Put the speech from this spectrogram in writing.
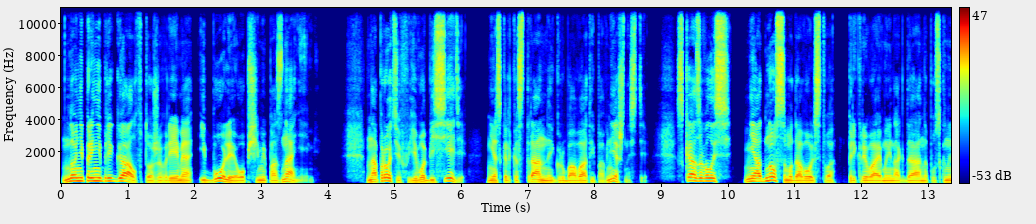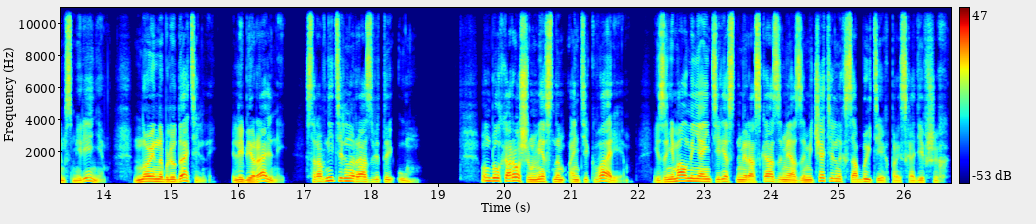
но не пренебрегал в то же время и более общими познаниями. Напротив, в его беседе, несколько странной и грубоватой по внешности, сказывалось не одно самодовольство, прикрываемое иногда напускным смирением, но и наблюдательный, либеральный, сравнительно развитый ум. Он был хорошим местным антикварием и занимал меня интересными рассказами о замечательных событиях, происходивших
